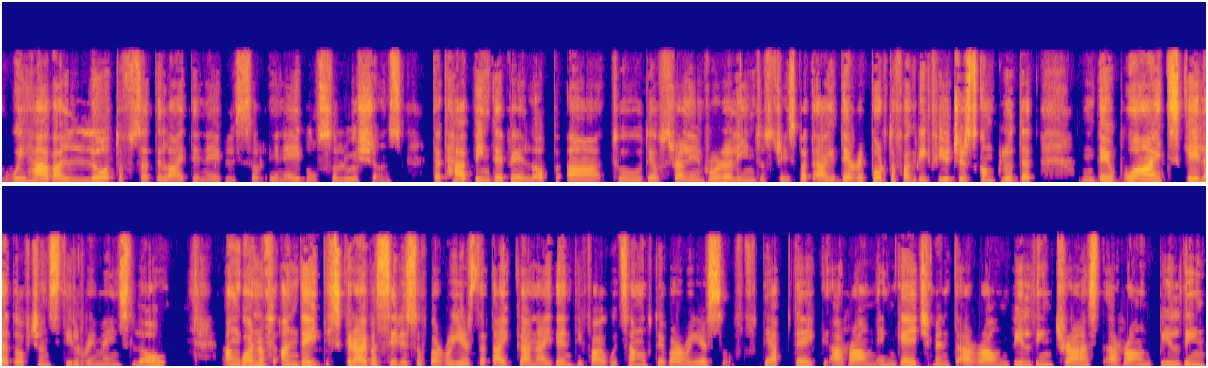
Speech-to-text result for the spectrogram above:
we have a lot of satellite enabled, so enabled solutions that have been developed uh, to the Australian rural industries. But uh, the report of AgriFutures conclude that the wide scale adoption still remains low and one of and they describe a series of barriers that I can identify with some of the barriers of the uptake around engagement, around building trust, around building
